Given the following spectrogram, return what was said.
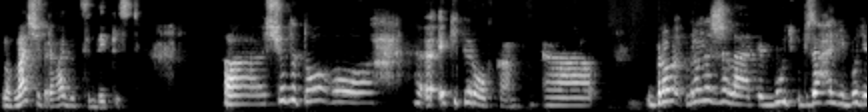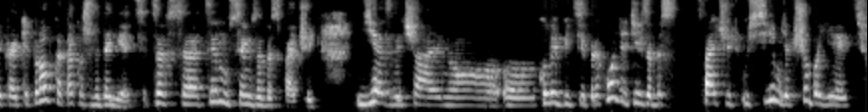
Ну в нашій бригаді це дикість. Щодо того, е, екіпіровка. Бро- Бронежилети, будь взагалі будь-яка екіпіровка також видається. Це все цим усім забезпечують. Є звичайно, е, коли бійці приходять, їх забезпечують усім. Якщо боєць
